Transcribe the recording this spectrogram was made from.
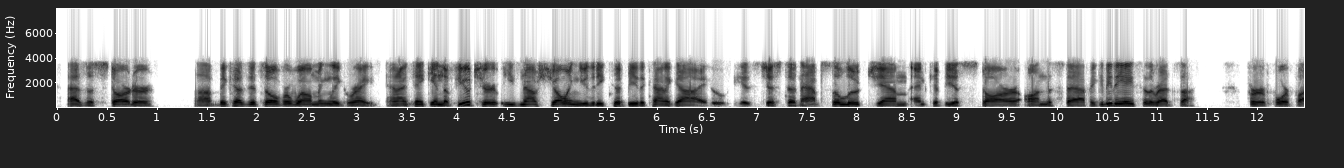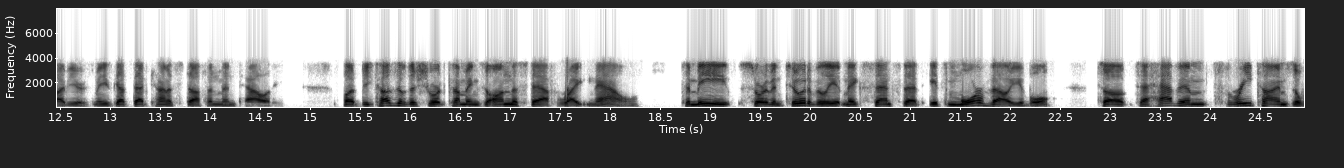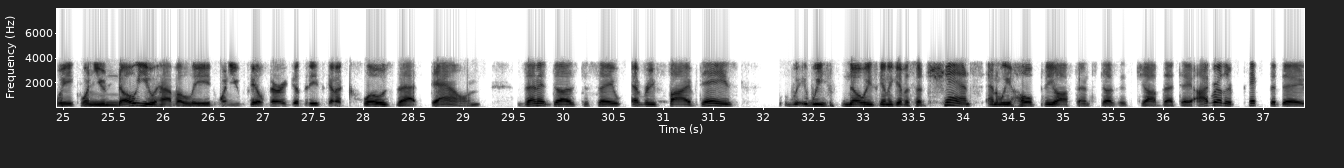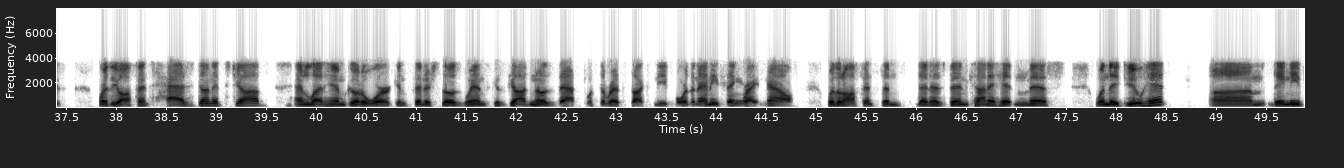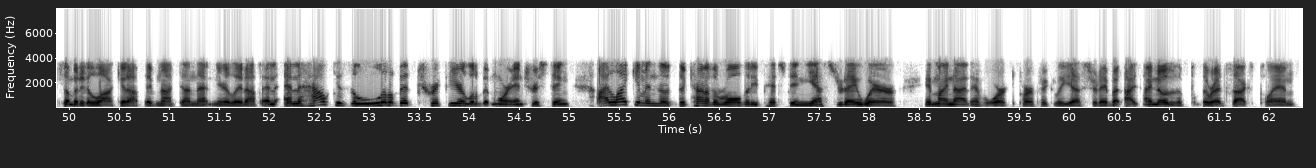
as a starter uh, because it's overwhelmingly great. And I think in the future, he's now showing you that he could be the kind of guy who is just an absolute gem and could be a star on the staff. He could be the ace of the Red Sox for four or five years. I mean, he's got that kind of stuff and mentality. But because of the shortcomings on the staff right now, to me, sort of intuitively, it makes sense that it's more valuable to to have him three times a week when you know you have a lead, when you feel very good that he's going to close that down, than it does to say every five days we, we know he's going to give us a chance, and we hope the offense does its job that day. I'd rather pick the days where the offense has done its job and let him go to work and finish those wins because God knows that's what the Red Sox need more than anything right now. With an offense that, that has been kind of hit and miss, when they do hit, um, they need somebody to lock it up. They've not done that nearly enough. And and Houck is a little bit trickier, a little bit more interesting. I like him in the, the kind of the role that he pitched in yesterday, where it might not have worked perfectly yesterday, but I, I know that the, the Red Sox plan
